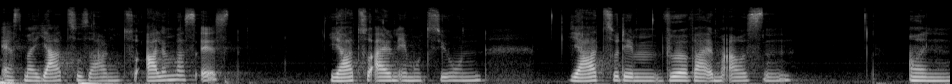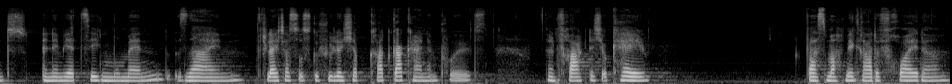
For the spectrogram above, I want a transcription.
Erstmal Ja zu sagen zu allem, was ist. Ja zu allen Emotionen. Ja zu dem Wirrwarr im Außen und in dem jetzigen Moment sein. Vielleicht hast du das Gefühl, ich habe gerade gar keinen Impuls. Dann frag dich, okay, was macht mir gerade Freude?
